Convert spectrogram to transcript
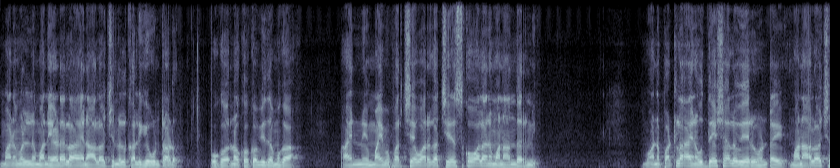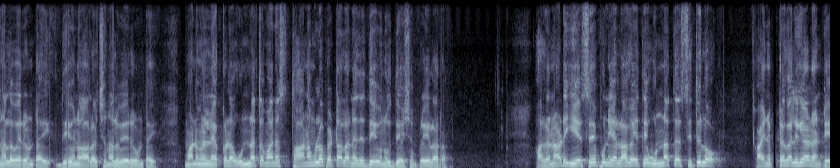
మనల్ని మన ఎడల ఆయన ఆలోచనలు కలిగి ఉంటాడు. ఒక్కొరిని ఒక్కొక్క విధముగా ఆయన్ని మహిమపరిచేవారుగా చేసుకోవాలని మన అందరినీ. మన పట్ల ఆయన ఉద్దేశాలు వేరు ఉంటాయి మన ఆలోచనలు వేరు ఉంటాయి దేవుని ఆలోచనలు వేరు ఉంటాయి. మనల్ని ఎక్కడ ఉన్నతమైన స్థానంలో పెట్టాలనేది దేవుని ఉద్దేశం ప్రియులరా. అలనాడు ఏసేపుని ఎలాగైతే ఉన్నత స్థితిలో ఆయన పెట్టగలిగాడంటే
